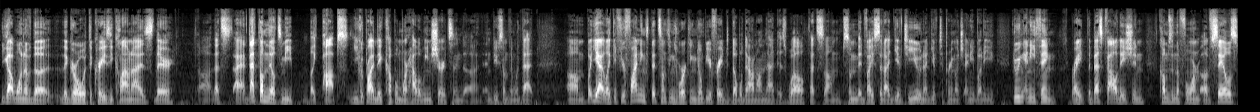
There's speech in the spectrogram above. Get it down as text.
you got one of the the girl with the crazy clown eyes there. Uh, that's I, that thumbnail to me like pops you could probably make a couple more halloween shirts and uh, and do something with that um, but yeah, like if you're finding that something's working, don't be afraid to double down on that as well. That's um, some advice that I'd give to you, and I'd give to pretty much anybody doing anything. Right, the best validation comes in the form of sales.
